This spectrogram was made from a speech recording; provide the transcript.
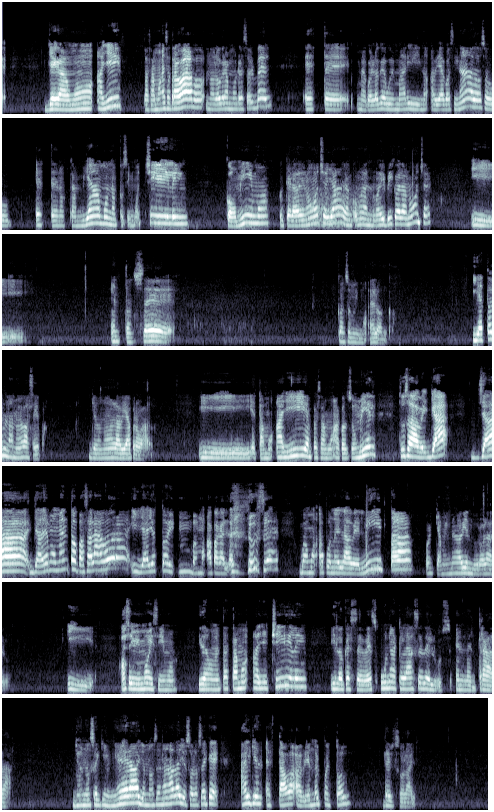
llegamos allí, pasamos ese trabajo, no logramos resolver. Este, me acuerdo que Wilmary no había cocinado, so, este, nos cambiamos, nos pusimos chilling, comimos, porque era de noche ya, eran como las nueve y pico de la noche. Y entonces consumimos el hongo. Y esto era una nueva cepa. Yo no la había probado. Y estamos allí, empezamos a consumir. Tú sabes, ya, ya, ya de momento pasa la hora y ya yo estoy, mm, vamos a apagar las luces, vamos a poner la velita, porque a mí me da bien duro la luz. Y así mismo hicimos. Y de momento estamos allí chilling y lo que se ve es una clase de luz en la entrada. Yo no sé quién era, yo no sé nada, yo solo sé que alguien estaba abriendo el portón del solar.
